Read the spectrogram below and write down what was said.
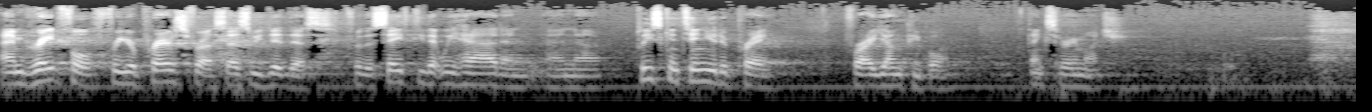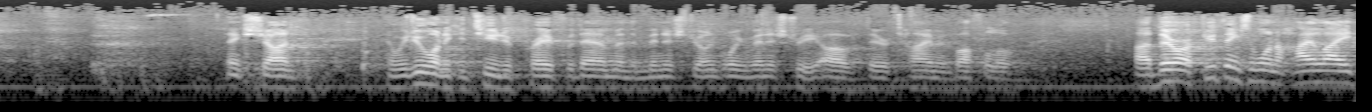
I am grateful for your prayers for us as we did this, for the safety that we had, and, and uh, please continue to pray for our young people. Thanks very much. Thanks, John. And we do want to continue to pray for them and the ministry, ongoing ministry of their time in Buffalo. Uh, there are a few things I want to highlight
